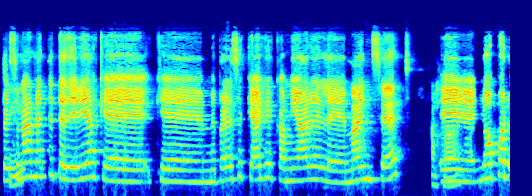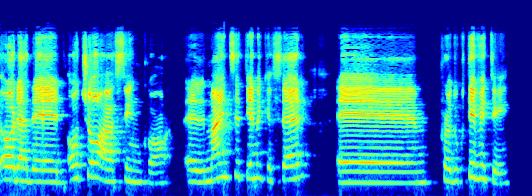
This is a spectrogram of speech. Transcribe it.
personalmente te diría que, que, me parece que hay que cambiar el eh, mindset, eh, no por horas de 8 a 5. El mindset tiene que ser productivity.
